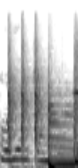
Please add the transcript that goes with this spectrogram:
Audio Jungle.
